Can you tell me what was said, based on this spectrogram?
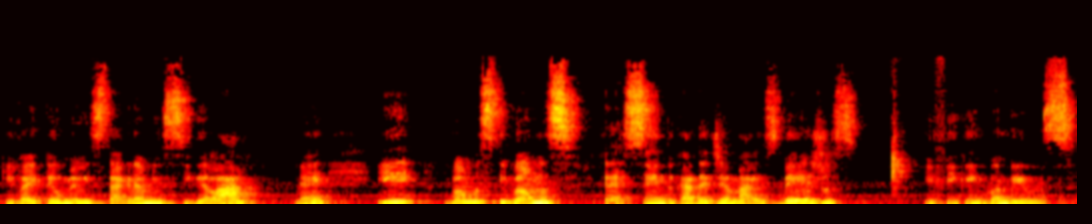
que vai ter o meu Instagram. Me siga lá, né? E vamos que vamos crescendo cada dia mais. Beijos e fiquem com Deus.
